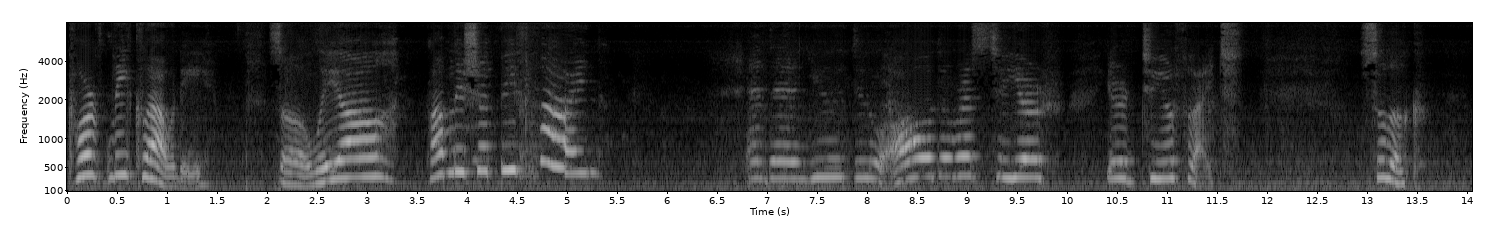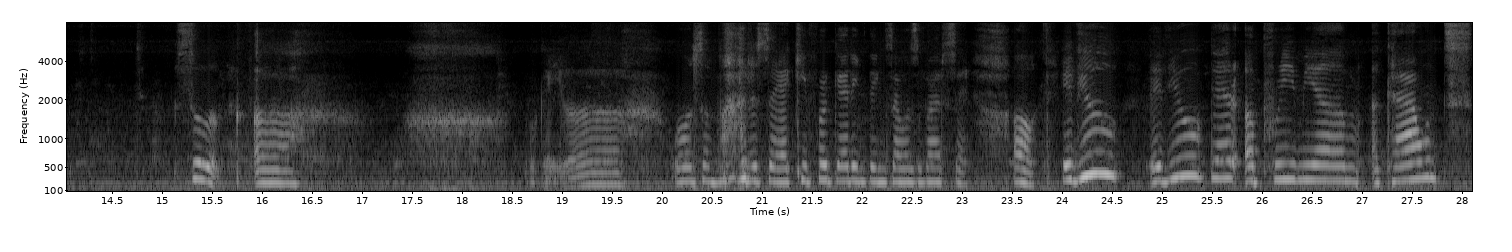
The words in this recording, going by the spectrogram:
partly cloudy. So we all probably should be fine. And then you do all the rest to your your to your flight. So look. So look. Uh. Okay, uh, what was I about to say? I keep forgetting things I was about to say. Oh, if you if you get a premium account,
